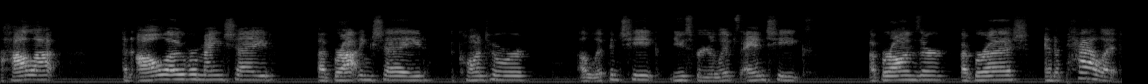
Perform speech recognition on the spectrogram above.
a highlight an all over main shade, a brightening shade, a contour, a lip and cheek used for your lips and cheeks, a bronzer, a brush, and a palette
